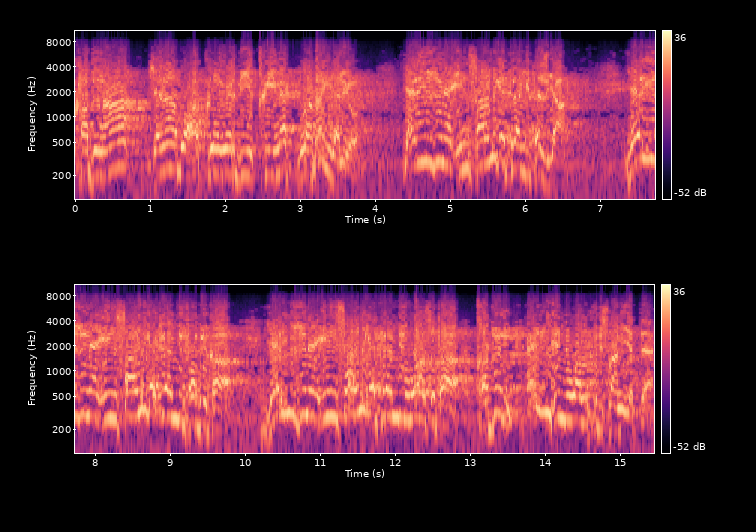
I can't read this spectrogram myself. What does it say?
kadına Cenab-ı Hakk'ın verdiği kıymet buradan geliyor. Yeryüzüne insanı getiren bir tezgah, yeryüzüne insanı getiren bir fabrika, yeryüzüne insanı getiren bir vasıta, kadın en mühim varlıktır İslamiyet'te.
